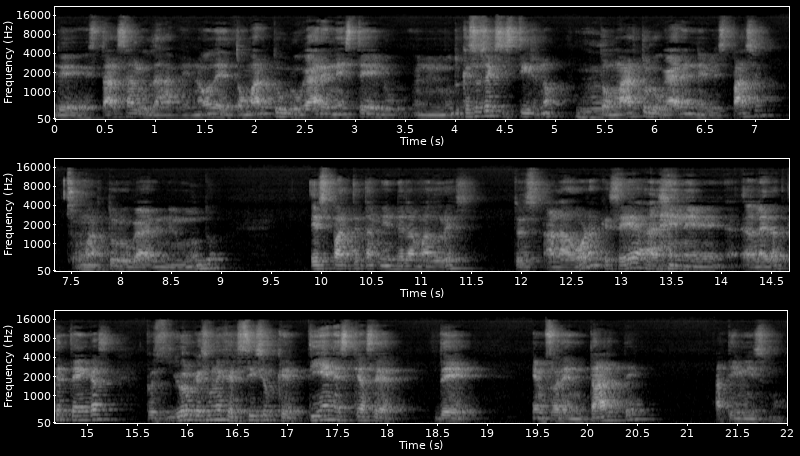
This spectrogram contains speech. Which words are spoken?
de, estar saludable, ¿no? De tomar tu lugar en este en el mundo, que eso es existir, ¿no? Tomar tu lugar en el espacio, tomar tu lugar en el mundo, es parte también de la madurez. Entonces, a la hora que sea, a la edad que tengas, pues yo creo que es un ejercicio que tienes que hacer de enfrentarte a ti mismo.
